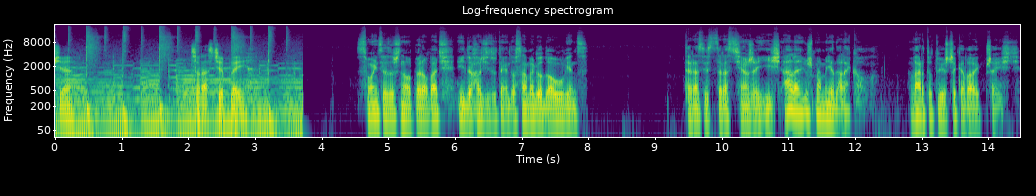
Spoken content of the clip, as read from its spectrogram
Się coraz cieplej. Słońce zaczyna operować i dochodzi tutaj do samego dołu, więc teraz jest coraz ciężej iść, ale już mamy niedaleko. Warto tu jeszcze kawałek przejść.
